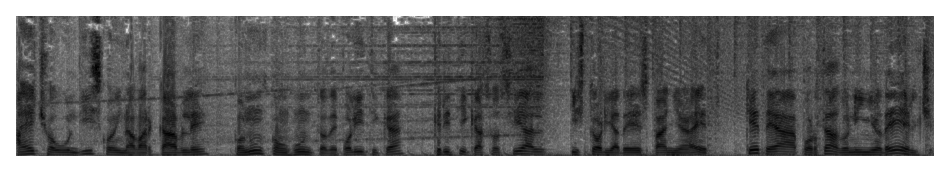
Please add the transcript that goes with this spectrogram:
Ha hecho un disco inabarcable, con un conjunto de política, crítica social, historia de España et, ¿qué te ha aportado Niño de Elche?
